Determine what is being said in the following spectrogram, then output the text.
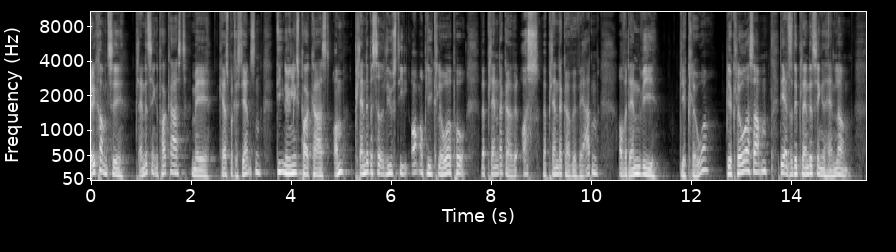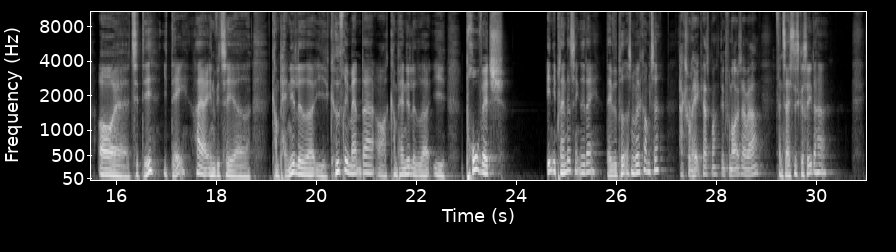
Velkommen til Plantetinget podcast med Kasper Christiansen, din yndlingspodcast om plantebaseret livsstil, om at blive klogere på, hvad planter gør ved os, hvad planter gør ved verden, og hvordan vi bliver klogere, bliver klogere sammen. Det er altså det, Plantetinget handler om. Og øh, til det i dag har jeg inviteret kampagneleder i Kødfri Mandag og kampagneleder i ProVeg ind i Plantetinget i dag. David Pedersen, velkommen til. Tak skal du have, Kasper. Det er en fornøjelse at være her. Fantastisk at se dig her.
